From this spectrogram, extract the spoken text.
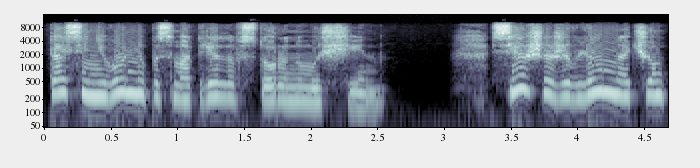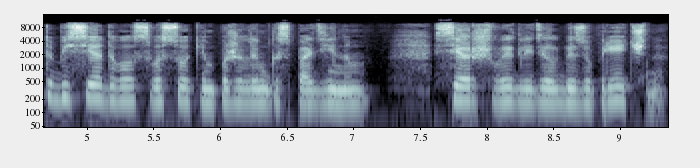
Тася невольно посмотрела в сторону мужчин. Серж оживленно о чем-то беседовал с высоким пожилым господином. Серж выглядел безупречно,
